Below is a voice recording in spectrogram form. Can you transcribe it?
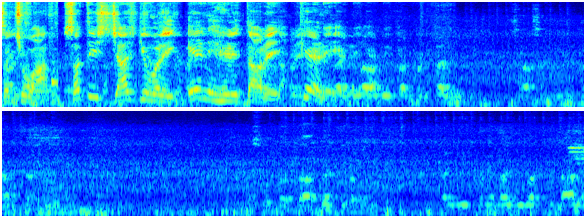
ಸಚಿವ ಸತೀಶ್ ಜಾರಕಿಹೊಳಿ ಏನು ಹೇಳಿದ್ದಾರೆ ಕೇಳಿ ಎಲ್ಲ ಅಧಿಕಾರ ಪಡಿತಾ ಇದ್ದೀವಿ ಶಾಸಕರು ಕಾರ್ಯಕರ್ತರು ಸ್ವಲ್ಪ ಅಭ್ಯರ್ಥಿಗಳು. ಹಾಗಾಗಿ ಕೊನೆಯದಾಗಿ ಇವತ್ತು ನಾಳೆ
